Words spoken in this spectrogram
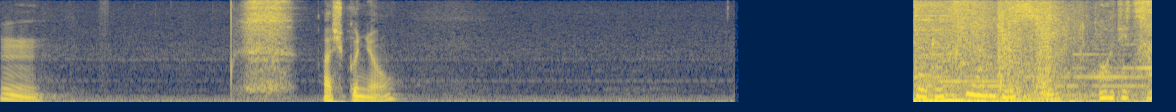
음 아쉽군요 어디죠?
